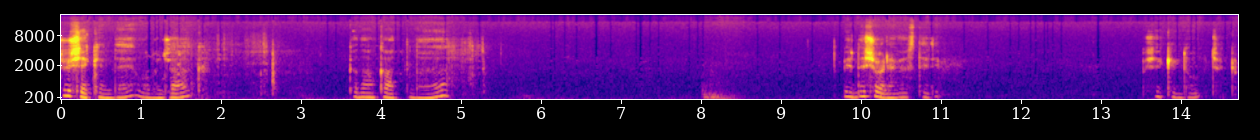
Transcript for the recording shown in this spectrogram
Şu şekilde olacak. Kalan katlı. Bir de şöyle göstereyim. Bu şekilde olacak.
